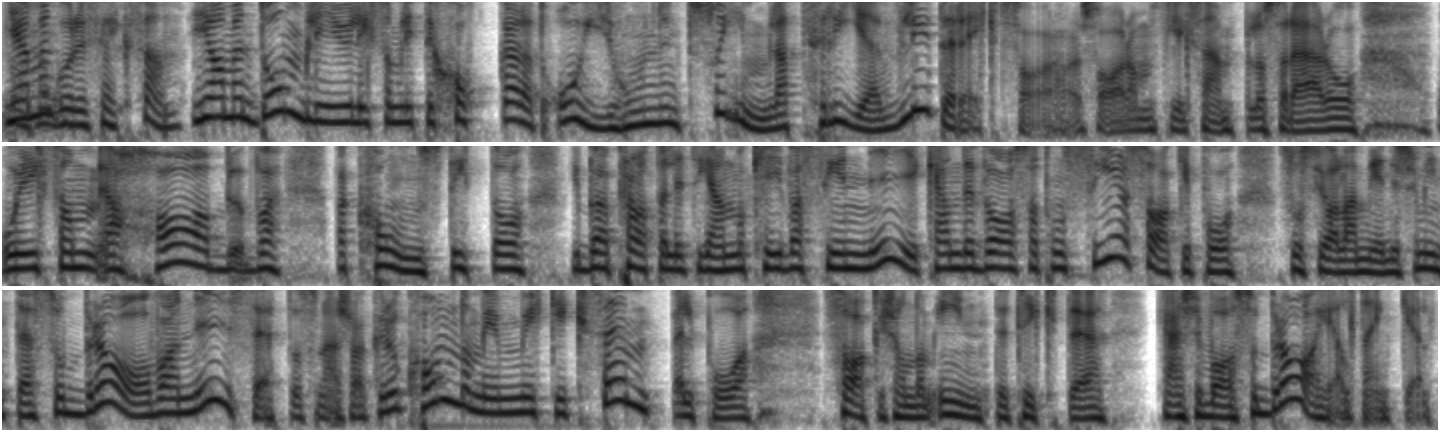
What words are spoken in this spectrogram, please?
De Ja, som men- går i sexan. Ja, men de blir ju liksom lite chockade att oj, hon är inte så himla trevlig direkt, sa, sa de till exempel. Och sådär. Och, och liksom, jaha, vad, vad konstigt. Och vi börjar prata lite grann, okej, vad ser ni? Kan det vara så att hon ser saker på sociala medier som inte är så bra? Och vad har ni sett? och såna här saker. Då kom de med mycket exempel på saker som de inte tyckte kanske var så bra helt enkelt.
